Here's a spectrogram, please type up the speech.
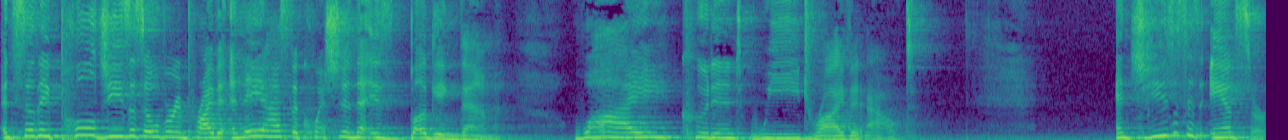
And so they pull Jesus over in private and they ask the question that is bugging them Why couldn't we drive it out? And Jesus' answer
